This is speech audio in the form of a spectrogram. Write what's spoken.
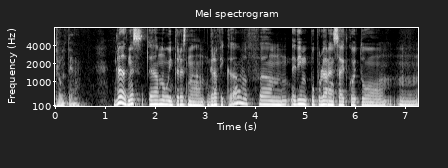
друга тема. Гледах днес една много интересна графика в а, един популярен сайт, който м,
